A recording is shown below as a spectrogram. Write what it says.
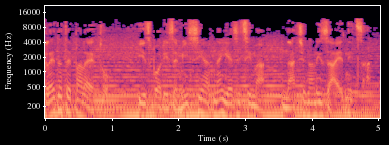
Gledate paletu. Izbor iz emisija na jezicima nacionalnih zajednica.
